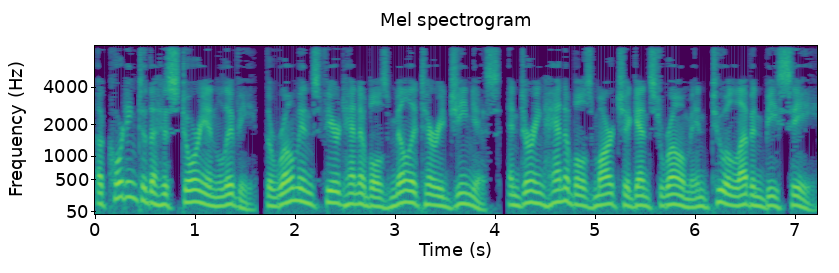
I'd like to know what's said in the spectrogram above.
According to the historian Livy, the Romans feared Hannibal's military genius, and during Hannibal's march against Rome in 211 BC.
